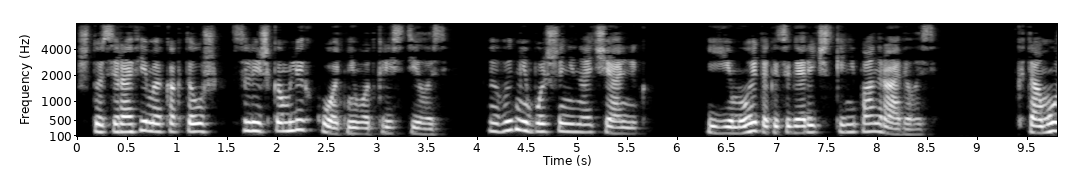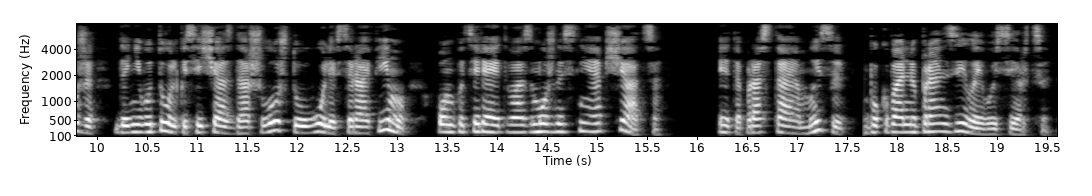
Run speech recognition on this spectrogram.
что Серафима как-то уж слишком легко от него открестилась. «Вы мне больше не начальник». Ему это категорически не понравилось. К тому же до него только сейчас дошло, что, уволив Серафиму, он потеряет возможность с ней общаться. Эта простая мысль буквально пронзила его сердце.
